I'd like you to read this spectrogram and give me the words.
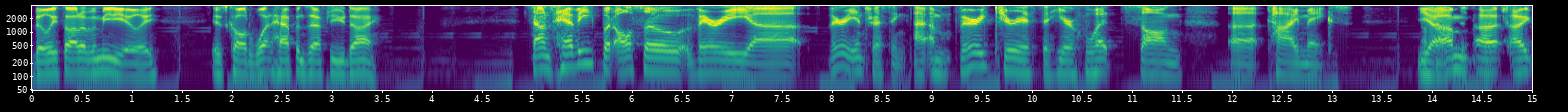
Billy thought of immediately is called What Happens After You Die. Sounds heavy, but also very, uh, very interesting. I- I'm very curious to hear what song uh, Tai makes. Yeah, I'm uh. I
